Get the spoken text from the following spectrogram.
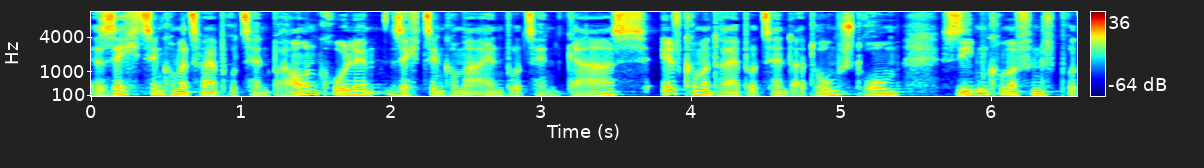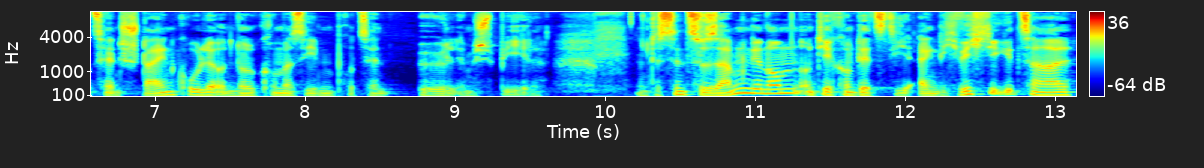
16,2 Prozent Braunkohle, 16,1 Prozent Prozent Gas, 11,3 Prozent Atomstrom, 7,5 Prozent Steinkohle und 0,7 Prozent Öl im Spiel. Und das sind zusammengenommen, und hier kommt jetzt die eigentlich wichtige Zahl,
